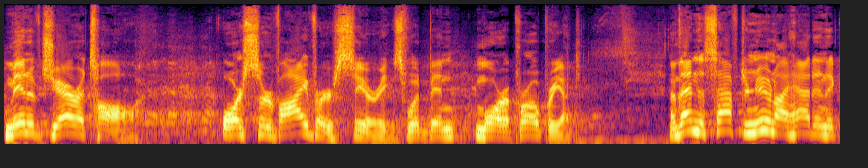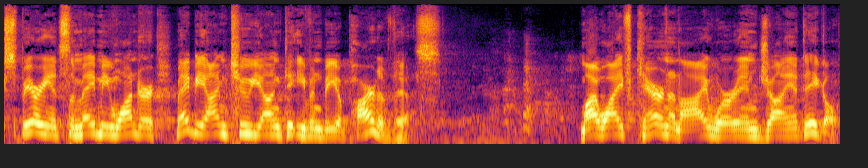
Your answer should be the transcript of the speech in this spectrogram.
men of Geritol, or Survivor series would have been more appropriate. And then this afternoon, I had an experience that made me wonder maybe I'm too young to even be a part of this. My wife Karen and I were in Giant Eagle.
